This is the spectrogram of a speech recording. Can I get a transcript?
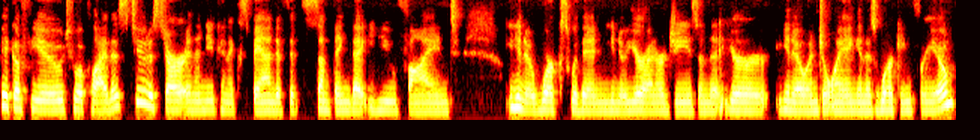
pick a few to apply this to to start, and then you can expand if it's something that you find you know works within you know your energies and that you're you know enjoying and is working for you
